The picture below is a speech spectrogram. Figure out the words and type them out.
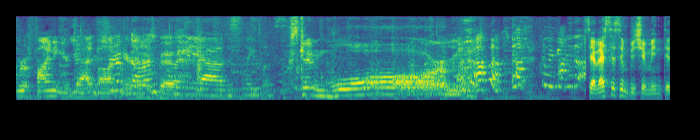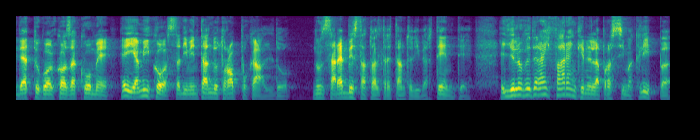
refining your dad You bod here. gone for the, uh, the sleeveless. It's getting warm. Se avesse semplicemente detto qualcosa come Ehi amico, sta diventando troppo caldo, non sarebbe stato altrettanto divertente. E glielo vedrai fare anche nella prossima clip.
